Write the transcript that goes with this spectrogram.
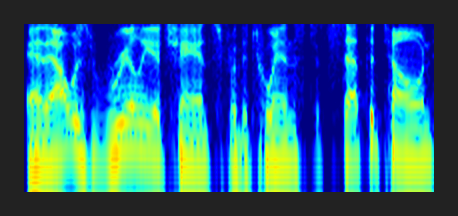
and that was really a chance for the Twins to set the tone,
